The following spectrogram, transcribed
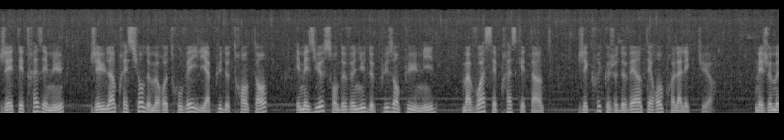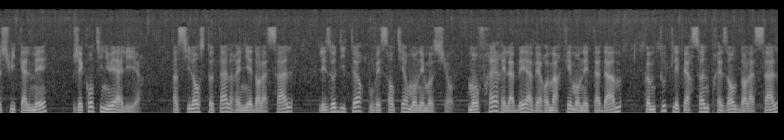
j'ai été très ému, j'ai eu l'impression de me retrouver il y a plus de 30 ans, et mes yeux sont devenus de plus en plus humides, ma voix s'est presque éteinte, j'ai cru que je devais interrompre la lecture. Mais je me suis calmé, j'ai continué à lire. Un silence total régnait dans la salle, Les auditeurs pouvaient sentir mon émotion. Mon frère et l'abbé avaient remarqué mon état d'âme, comme toutes les personnes présentes dans la salle,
